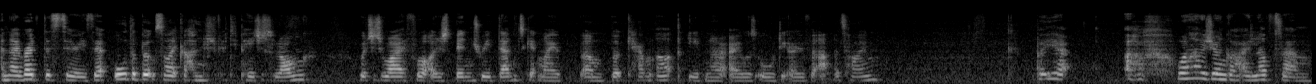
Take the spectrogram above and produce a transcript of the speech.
And I read this series. They're, all the books are like 150 pages long. Which is why I thought I'd just binge read them to get my um, book count up even though I was already over at the time. But yeah, uh, when I was younger I loved them.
